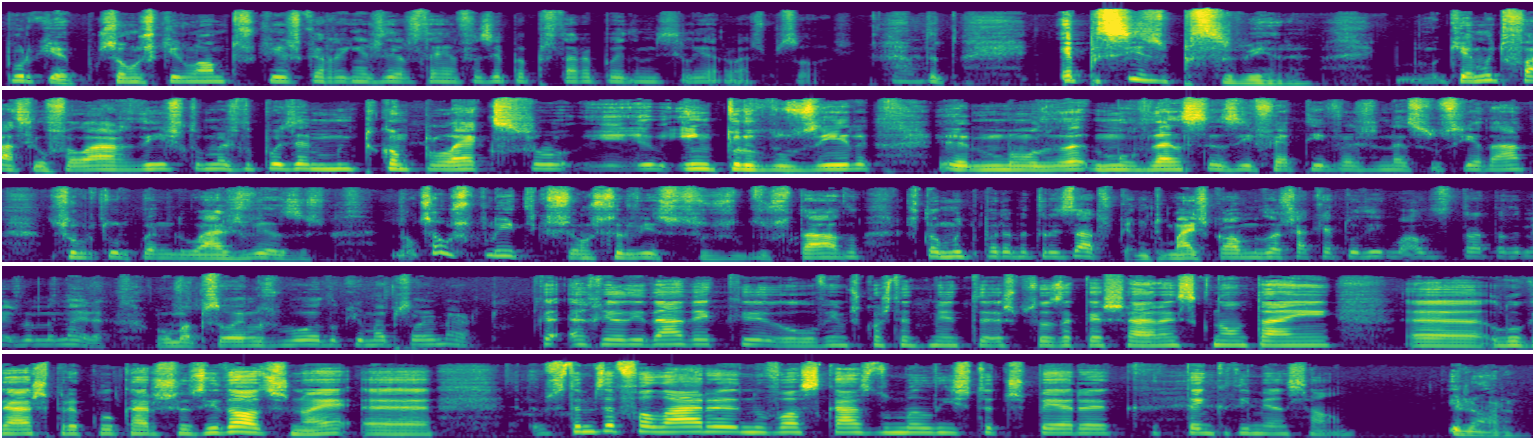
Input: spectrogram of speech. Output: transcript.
Porquê? Porque são os quilómetros que as carrinhas deles têm a fazer para prestar apoio domiciliário às pessoas. É. Portanto, é preciso perceber que é muito fácil falar disto, mas depois é muito complexo introduzir eh, mudanças efetivas na sociedade, sobretudo quando às vezes não são os políticos, são os serviços do Estado, estão muito parametrizados, porque é muito mais cómodo achar que é tudo igual e se trata da mesma maneira. Uma pessoa em Lisboa do que uma pessoa em Mértola. A realidade é que ouvimos constantemente as pessoas a queixarem-se que não têm uh, lugares para colocar os seus idosos, não é? Uh, estamos a falar, no vosso caso, de uma lista de espera que tem que dimensão? Enorme.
